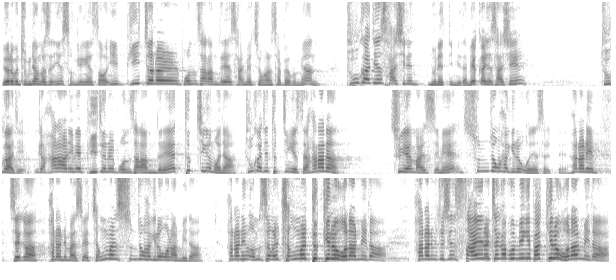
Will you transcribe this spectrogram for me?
여러분 중요한 것은 이 성경에서 이 비전을 본 사람들의 삶의 정황을 살펴보면 두 가지 사실이 눈에 띕니다. 몇 가지 사실? 두 가지. 그러니까 하나님의 비전을 본 사람들의 특징이 뭐냐? 두 가지 특징이 있어요. 하나는 주의 말씀에 순종하기를 원했을 때. 하나님, 제가 하나님 말씀에 정말 순종하기를 원합니다. 하나님 음성을 정말 듣기를 원합니다. 하나님 주신 사인을 제가 분명히 받기를 원합니다.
